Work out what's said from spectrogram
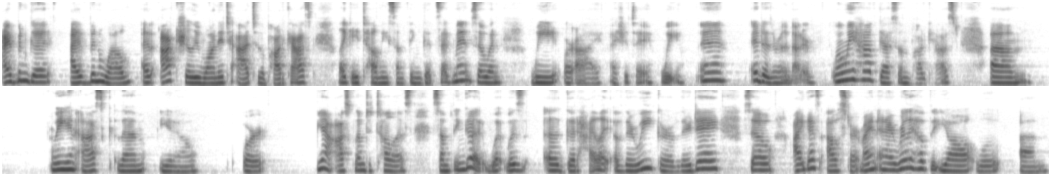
I've been good. I've been well. I've actually wanted to add to the podcast like a tell me something good segment. So when we, or I, I should say, we, eh, it doesn't really matter. When we have guests on the podcast, um, we can ask them, you know, or yeah, ask them to tell us something good. What was a good highlight of their week or of their day? So I guess I'll start mine, and I really hope that y'all will um,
